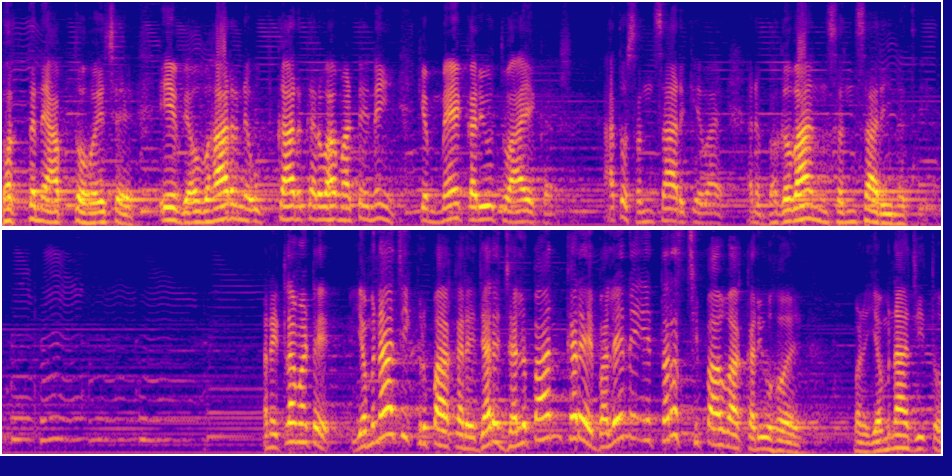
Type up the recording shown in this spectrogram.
ભક્તને આપતો હોય છે. એ વ્યવહારને ઉપકાર કરવા માટે નહીં, કે મેં કર્યું તો આ કરશે. આ તો સંસાર કહેવાય અને ભગવાન સંસારી નથી. અને એટલા માટે યમુનાજી કૃપા કરે, જ્યારે જલપાન કરે, ભલે ને એ તરસ છિપાવવા કર્યું હોય, પણ યમુનાજી તો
